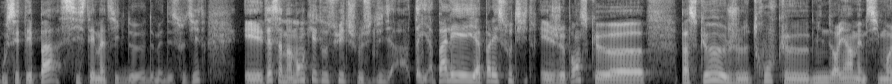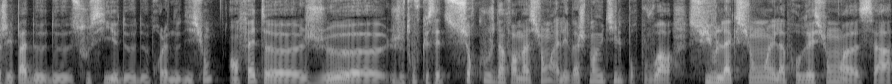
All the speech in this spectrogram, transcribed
où c'était pas systématique de, mettre des sous-titres. Et ça m'a manqué tout de suite. Je me suis dit ah il y a pas les les sous-titres. Et je pense que euh, parce que je trouve que mine de rien même si moi j'ai pas de, de soucis et de, de problèmes d'audition, en fait je je trouve que cette surcouche d'informations elle est vachement utile pour pouvoir suivre l'action et la progression. Ça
